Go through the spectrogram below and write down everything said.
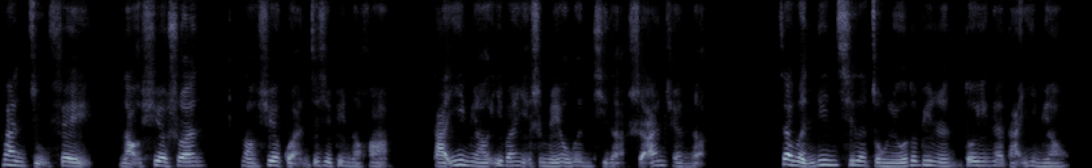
慢阻肺、脑血栓、脑血管这些病的话，打疫苗一般也是没有问题的，是安全的。在稳定期的肿瘤的病人都应该打疫苗，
